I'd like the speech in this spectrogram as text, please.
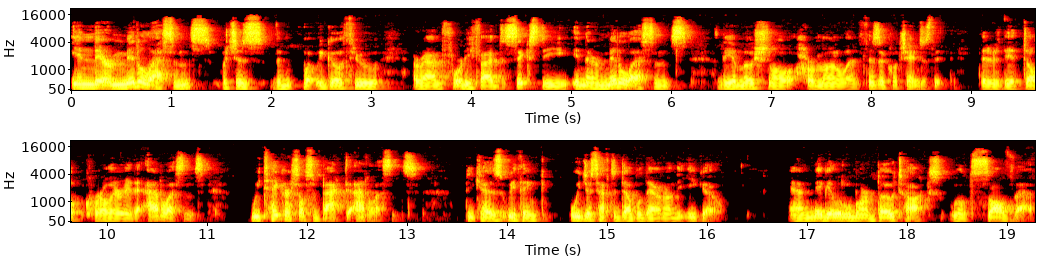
in their middlescence, which is the, what we go through around 45 to 60, in their middlescence, the emotional, hormonal, and physical changes that, that are the adult corollary to adolescence, we take ourselves back to adolescence because we think we just have to double down on the ego. And maybe a little more Botox will solve that.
